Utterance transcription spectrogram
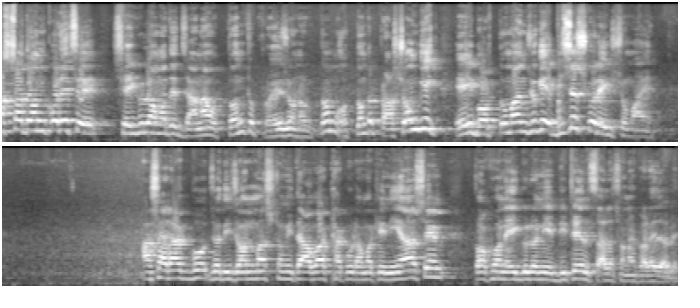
আস্বাদন করেছে, সেইগুলো আমাদের জানা অত্যন্ত প্রয়োজন, একদম অত্যন্ত প্রাসঙ্গিক এই বর্তমান যুগে, বিশেষ করে এই সময়ে। আশা রাখব যদি জন্মাষ্টমীতে আবার ঠাকুর আমাকে নিয়ে আসেন, তখন এইগুলো নিয়ে ডিটেলস আলোচনা করা যাবে।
